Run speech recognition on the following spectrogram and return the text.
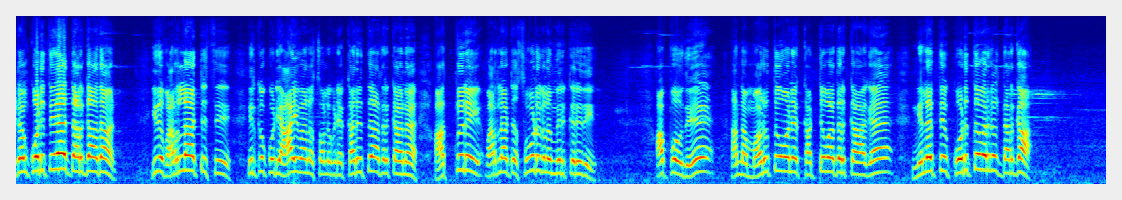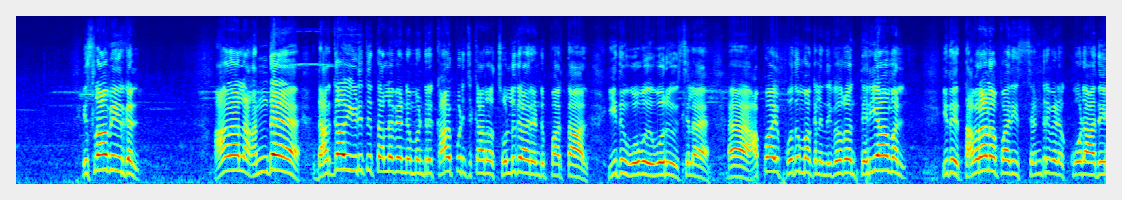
இடம் கொடுத்ததே தர்கா தான். இது வரலாற்று இருக்கக்கூடிய ஆய்வாளர் சொல்லக்கூடிய கருத்து அதற்கான அத்தனை வரலாற்று சூடுகளும் இருக்கிறது. அப்போது அந்த மருத்துவனை கட்டுவதற்காக நிலத்தை கொடுத்தவர்கள் தர்கா இஸ்லாமியர்கள். ஆனால் அந்த தர்காவை இடித்து தள்ள வேண்டும் என்று காழ்ப்பிடிச்சுக்காரர் சொல்லுகிறார் என்று பார்த்தால் இது ஒவ்வொரு ஒரு சில அப்பாவி பொதுமக்கள் இந்த விவரம் தெரியாமல் இது தவறான பாதி சென்றுவிடக்கூடாது.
